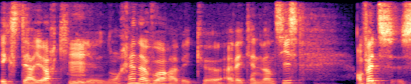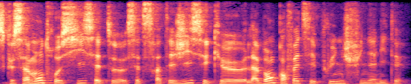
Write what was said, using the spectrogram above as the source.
extérieurs qui mmh. n'ont rien à voir avec, euh, avec N26. En fait, ce que ça montre aussi, cette, cette stratégie, c'est que la banque, en fait, c'est plus une finalité.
